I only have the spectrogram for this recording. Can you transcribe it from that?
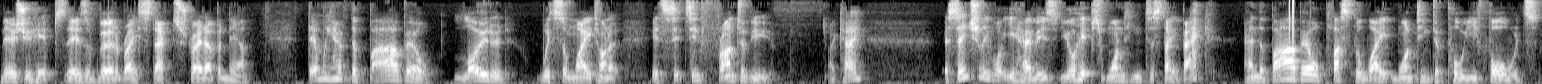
There's your hips. There's a vertebrae stacked straight up and down. Then we have the barbell loaded with some weight on it. It sits in front of you, okay? Essentially, what you have is your hips wanting to stay back and the barbell plus the weight wanting to pull you forwards.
